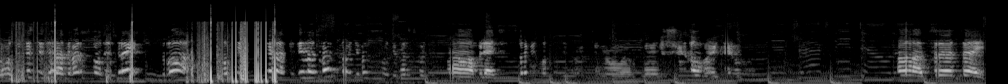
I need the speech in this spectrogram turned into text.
готуйся зіграти, верх сходи. Три, два, один, зіграти, зіграти, верх сході, верх сході. А, блядь, хто викинув? А, це цей.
